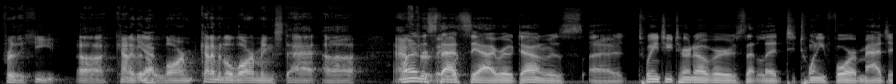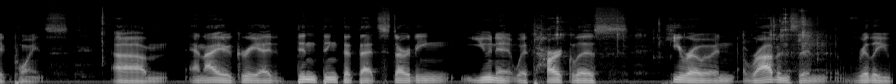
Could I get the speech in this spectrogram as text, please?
for the Heat. Uh, kind of an alarm, kind of an alarming stat. Uh, One of the they were- stats, yeah, I wrote down was uh, 22 turnovers that led to 24 magic points. Um, and I agree. I didn't think that that starting unit with Harkless, Herro, and Robinson really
